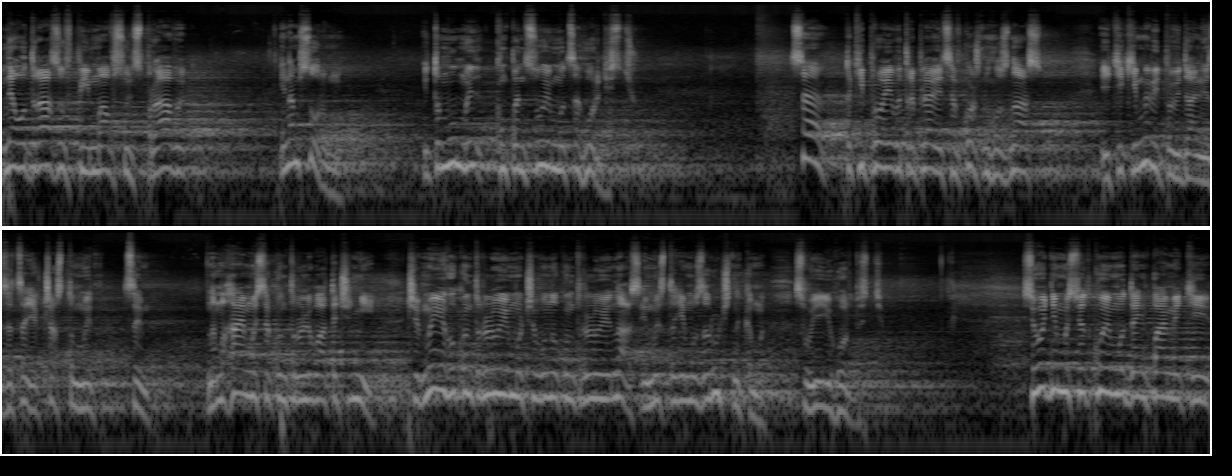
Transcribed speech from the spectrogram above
не одразу впіймав суть справи. І нам соромно. І тому ми компенсуємо це гордістю. Це такі прояви трапляються в кожного з нас, і тільки ми відповідальні за це, як часто ми цим намагаємося контролювати чи ні. Чи ми його контролюємо, чи воно контролює нас, і ми стаємо заручниками своєї гордості. Сьогодні ми святкуємо День пам'яті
